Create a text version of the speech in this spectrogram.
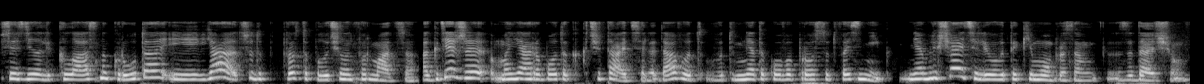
все сделали классно, круто, и я отсюда просто получила информацию. А где же моя работа как читателя, да, вот, вот у меня такой вопрос тут возник. Не облегчаете ли вы таким образом задачу?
